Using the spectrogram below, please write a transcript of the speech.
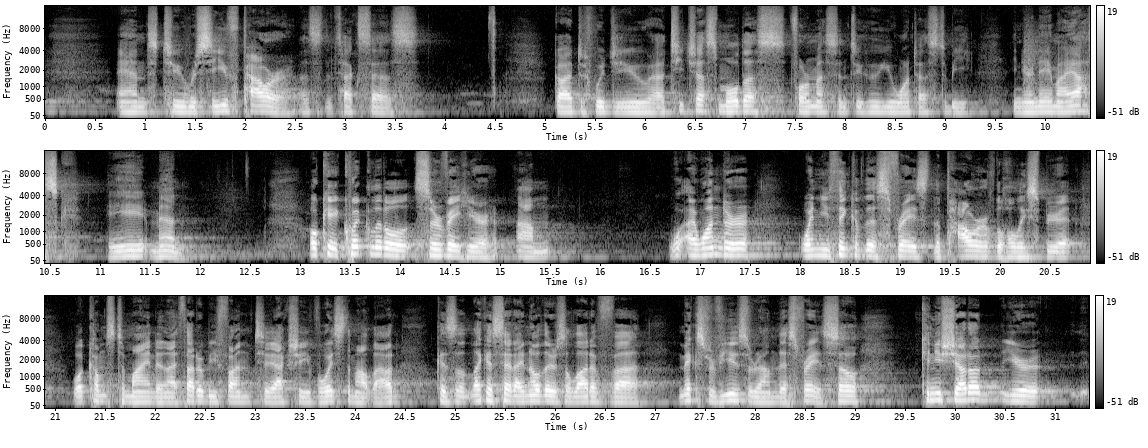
and to receive power, as the text says. God, would you uh, teach us, mold us, form us into who you want us to be? In your name I ask. Amen. Okay, quick little survey here. Um, I wonder when you think of this phrase, the power of the Holy Spirit, what comes to mind? And I thought it would be fun to actually voice them out loud. Because, uh, like I said, I know there's a lot of uh, mixed reviews around this phrase. So, can you shout out your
